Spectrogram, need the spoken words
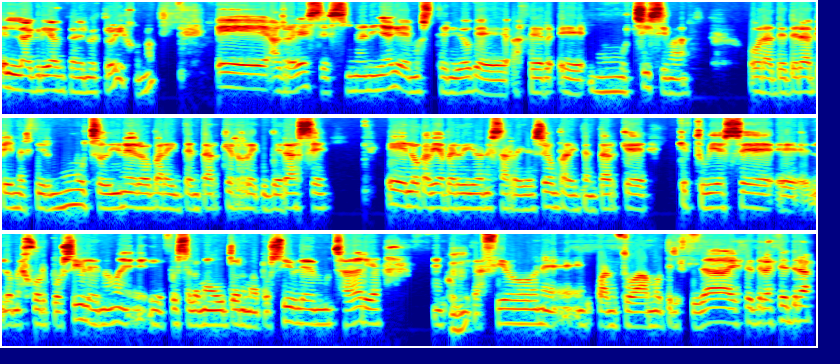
en la crianza de nuestro hijo, ¿no? Eh, al revés, es una niña que hemos tenido que hacer eh, muchísimas horas de terapia, invertir mucho dinero para intentar que recuperase lo que había perdido en esa regresión, para intentar que que estuviese eh, lo mejor posible, ¿no? Eh, fuese lo más autónoma posible en muchas áreas, en comunicación, en, cuanto a motricidad, etcétera, etcétera.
